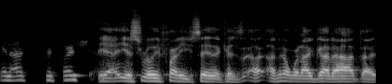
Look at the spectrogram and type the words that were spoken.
in entrepreneurship. Yeah, it's really funny you say that because I, I know when I got out, I,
